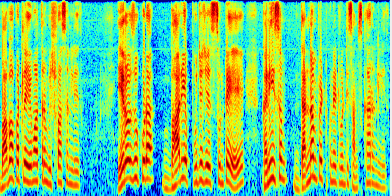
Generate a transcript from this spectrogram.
బాబా పట్ల ఏమాత్రం విశ్వాసం లేదు. ఏ రోజు కూడా భార్య పూజ చేస్తుంటే కనీసం దండం పెట్టుకునేటువంటి సంస్కారం లేదు.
